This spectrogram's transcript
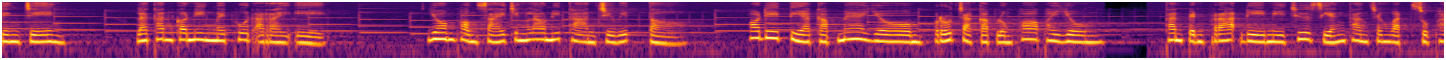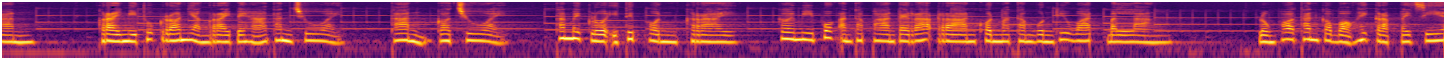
จริง ๆ และท่านก็นิ่งไม่พูดอะไรอีก โยมผ่องใสจึงเล่านิทานชีวิตต่อ พอดีเตี่ยกับแม่โยมรู้จักกับหลวงพ่อพยุง ท่านเป็นพระดีมีชื่อเสียงทางจังหวัดสุพรรณ ใครมีทุกข์ร้อนอย่างไรไปหาท่านช่วย ท่านก็ช่วย ท่านไม่กลัวอิทธิพลใคร เคยมีพวกอันธพาลไประรานคนมาทำบุญที่วัดบัลลังก์ หลวงพ่อท่านก็บอกให้กลับไปเสีย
